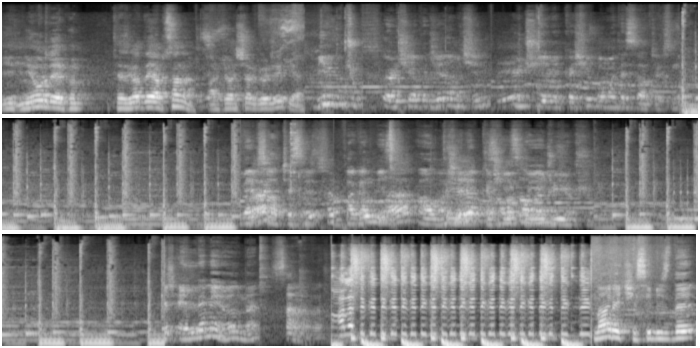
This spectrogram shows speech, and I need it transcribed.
Yiğit niye orada yapın? Tezgahta yapsana. Arkadaşlar görecek ya. Bir buçuk ölçü yapacağım için 3 yemek kaşığı domates salçasını. Biber salçası. Fakat biz 6 Şey yemek kaşığı koyucuyuz. Hiç ellemeyin oğlum ben. Sana da. Nar ekşisi bizde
